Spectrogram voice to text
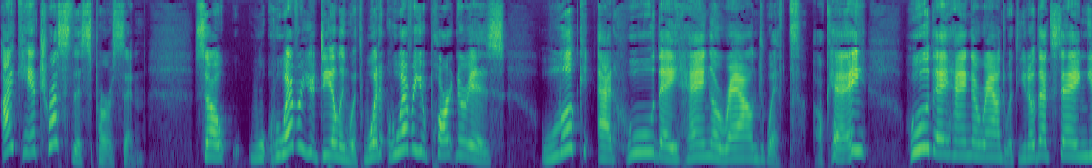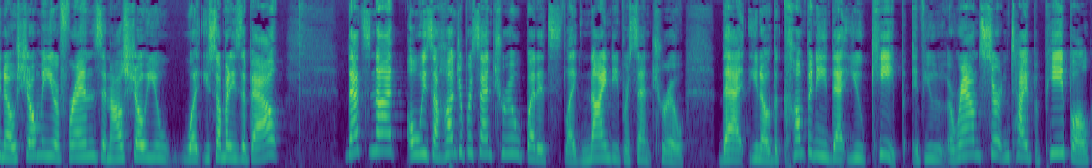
I can't trust this person. So wh- whoever you're dealing with, what whoever your partner is, look at who they hang around with, okay? Who they hang around with. You know that saying, you know, show me your friends and I'll show you what you somebody's about? That's not always 100% true, but it's like 90% true that, you know, the company that you keep, if you around certain type of people,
